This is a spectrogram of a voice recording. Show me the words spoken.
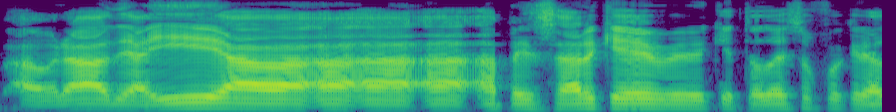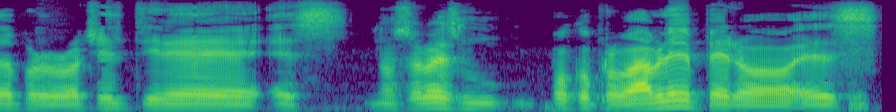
ahora de ahí a, pensar que, que, todo eso fue creado por Rothschild tiene, es, no solo es poco probable, pero es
